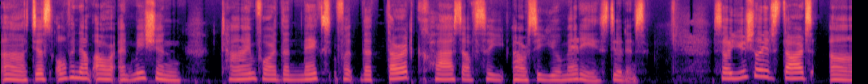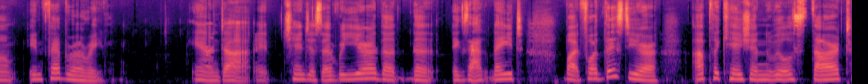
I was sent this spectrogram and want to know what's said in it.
uh, just opened up our admission time for the next for the third class of C, our CU Medi students. So usually it starts um, in February, and uh, it changes every year the the exact date. But for this year, application will start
